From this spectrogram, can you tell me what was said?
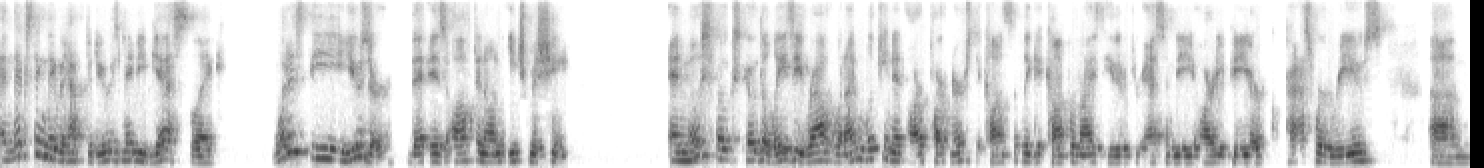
And next thing they would have to do is maybe guess like, what is the user that is often on each machine? And most folks go the lazy route when I'm looking at our partners that constantly get compromised either through SMB, RDP, or password reuse. Um,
